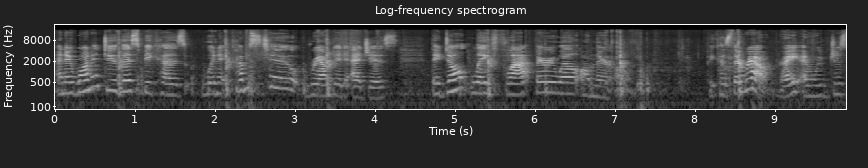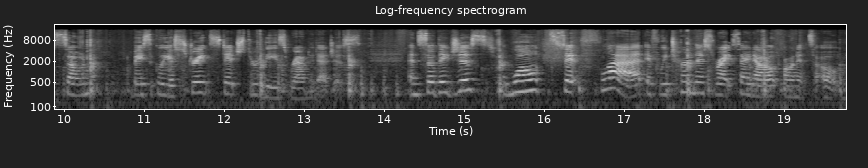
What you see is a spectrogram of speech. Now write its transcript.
And I want to do this because when it comes to rounded edges, they don't lay flat very well on their own because they're round, right? And we've just sewn basically a straight stitch through these rounded edges. And so they just won't sit flat if we turn this right side out on its own.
